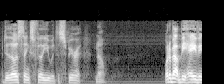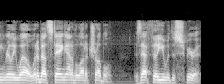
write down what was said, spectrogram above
But do those things fill you with the Spirit? No. What about behaving really well? What about staying out of a lot of trouble? Does that fill you with the Spirit?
